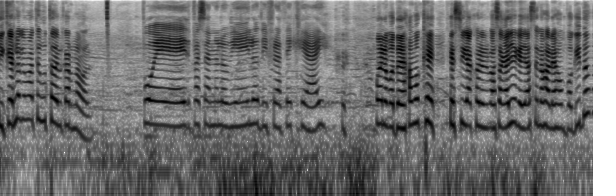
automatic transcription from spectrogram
¿Y qué es lo que más te gusta del carnaval? Pues pasárnoslo bien y los disfraces que hay. Bueno, pues te dejamos que, que sigas con el pasacalle, que ya se nos aleja un poquito.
